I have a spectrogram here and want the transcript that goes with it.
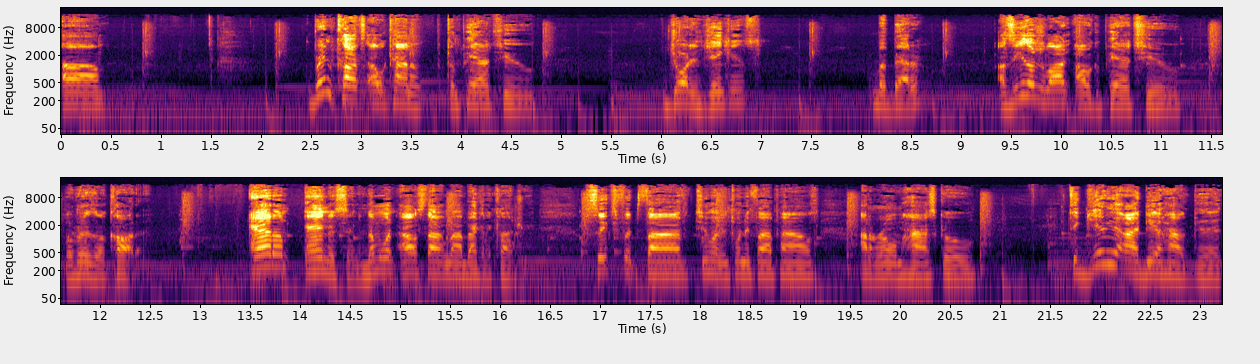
Um, Cox, I would kind of compare to Jordan Jenkins, but better. Azeez Ojulari, I would compare to Lorenzo Carter. Adam Anderson, the number one outside linebacker in the country. Six foot five, 225 pounds, out of Rome High School. To give you an idea how good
